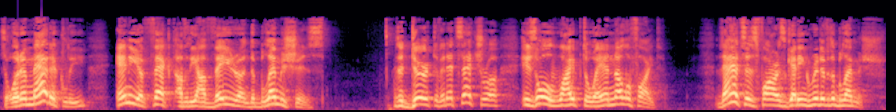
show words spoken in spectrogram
so automatically, any effect of the Aveira and the blemishes, the dirt of it, etc., is all wiped away and nullified. That's as far as getting rid of the blemish.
